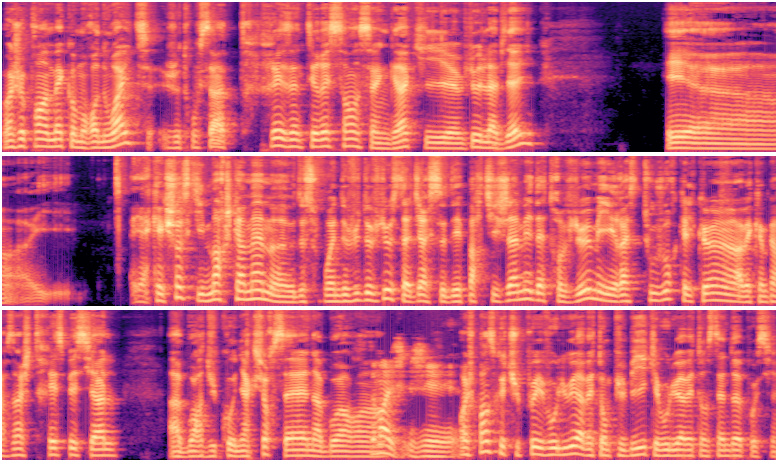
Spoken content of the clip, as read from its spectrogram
Moi, je prends un mec comme Ron White, je trouve ça très intéressant. C'est un gars qui est vieux de la vieille. Et euh, il y a quelque chose qui marche quand même euh, de ce point de vue de vieux, c'est-à-dire qu'il se départit jamais d'être vieux, mais il reste toujours quelqu'un avec un personnage très spécial, à boire du cognac sur scène, à boire. Moi, j'ai. Moi, je pense que tu peux évoluer avec ton public, évoluer avec ton stand-up aussi.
